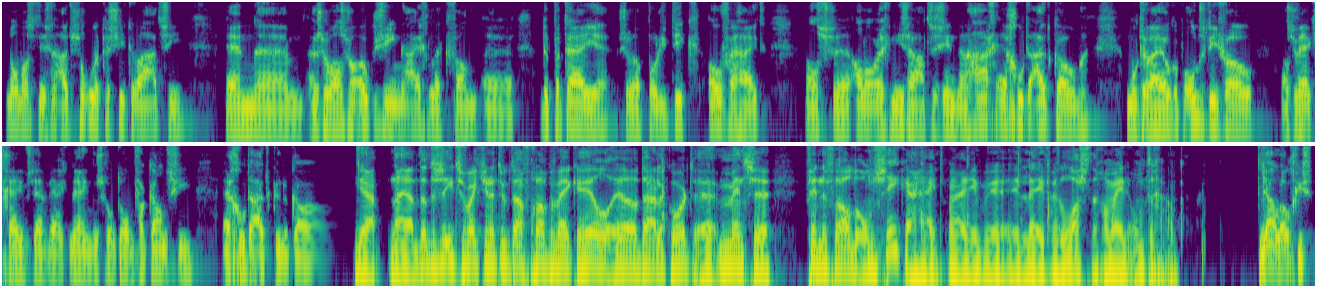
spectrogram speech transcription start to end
Nogmaals, het is een uitzonderlijke situatie. En uh, zoals we ook zien eigenlijk van uh, de partijen, zowel politiek, overheid, als alle organisaties in Den Haag er goed uitkomen, moeten wij ook op ons niveau als werkgevers en werknemers rondom vakantie er goed uit kunnen komen. Ja, nou ja, dat is iets wat je natuurlijk de afgelopen weken heel, duidelijk hoort. Uh, mensen vinden vooral de onzekerheid waarin we leven lastig om mee om te gaan. Ja, logisch.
